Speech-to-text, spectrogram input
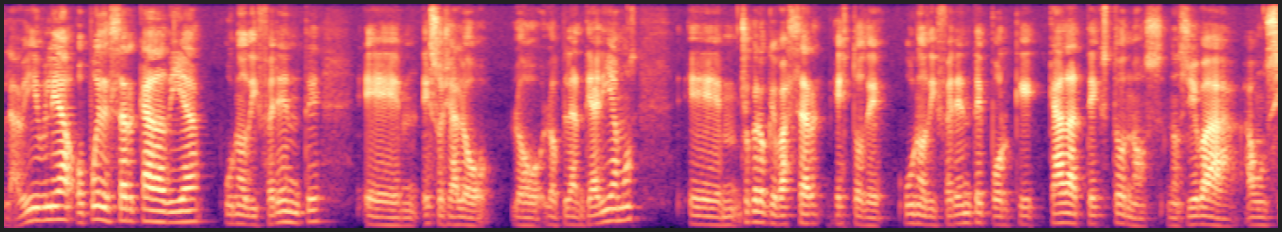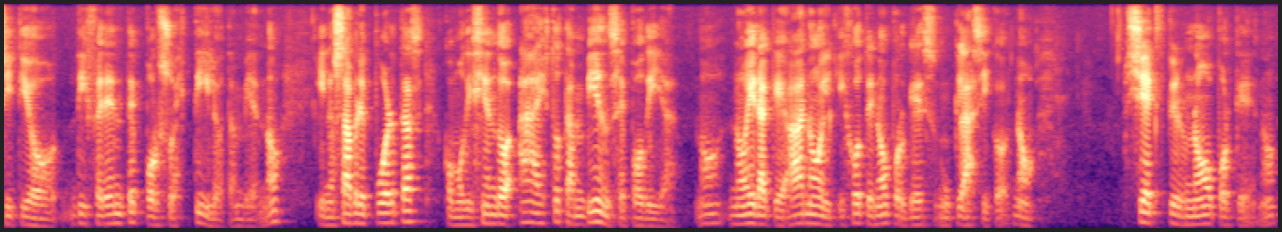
la Biblia o puede ser cada día uno diferente, em, eso ya lo, plantearíamos. Em, yo creo que va a ser esto de uno diferente porque cada texto nos, nos lleva a un sitio diferente por su estilo también, ¿no? y nos abre puertas como diciendo, ah, esto también se podía, ¿no? No era que, ah, no, el Quijote no porque es un clásico, no. Shakespeare no porque, ¿no?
